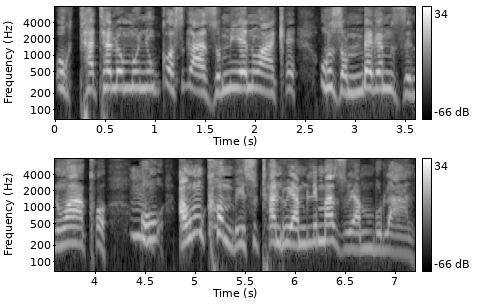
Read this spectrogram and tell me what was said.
ukuthathela omunye unkosikazi umyeni wakhe uzombeka emzini wakho. Awumkhombisa uthanda uyamlimaza uyambulala.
